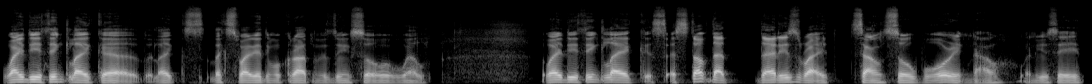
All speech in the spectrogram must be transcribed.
why do you think like uh, like like Sverige Demokraten is doing so well? Why do you think like s- uh, stuff that that is right sounds so boring now when you say it?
